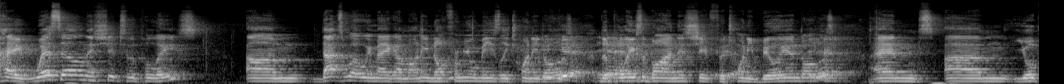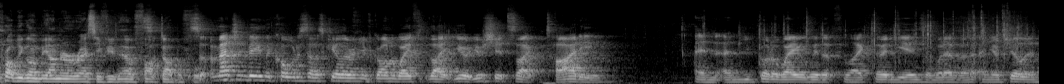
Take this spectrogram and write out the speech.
hey, we're selling this shit to the police. Um, that's where we make our money, not from your measly twenty dollars. Yeah, the yeah. police are buying this shit for Yeah. twenty billion dollars, Yeah. and um, you're probably gonna be under arrest if you've ever fucked up before. So imagine being the coldest house killer, and you've gone away for, like your your shit's like tidy, and and you've got away with it for like 30 years or whatever, and you're chilling,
